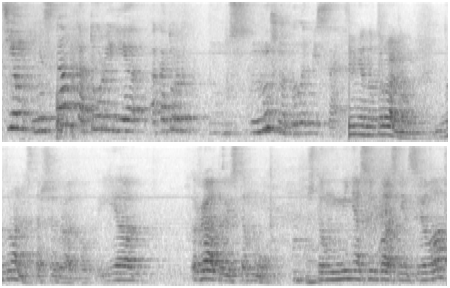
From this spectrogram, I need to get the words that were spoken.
тем местам, которые, о которых нужно было писать. Ты меня натурально, натурально старший брат был. Я радуюсь тому, что меня судьба с ним свела,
